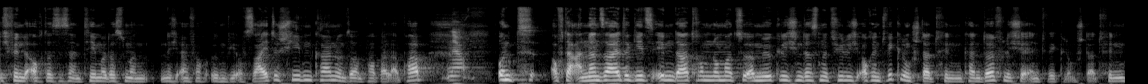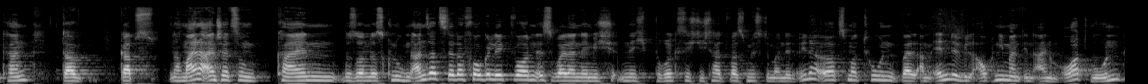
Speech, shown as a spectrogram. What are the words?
Ich finde auch, das ist ein Thema, das man nicht einfach irgendwie auf Seite schieben kann und so ein Papalapap. Ja. Und auf der anderen Seite geht es eben darum, nochmal zu ermöglichen, dass natürlich auch Entwicklung stattfinden kann, dörfliche Entwicklung stattfinden kann. Da gab es nach meiner Einschätzung keinen besonders klugen Ansatz, der da vorgelegt worden ist, weil er nämlich nicht berücksichtigt hat, was müsste man denn innerorts mal tun, weil am Ende will auch niemand in einem Ort wohnen,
